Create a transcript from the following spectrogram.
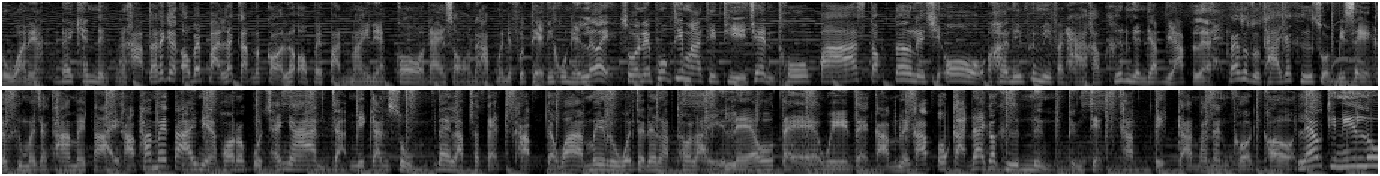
รัวๆเนี่ยได้แค่1นะครับแต่ถ้าเกิดออกไปปั่นแล้วกลับมาก่อนแล้วออกไปปั่นใหม่เนี่ยก็ได้สองนะครับเหมือนในฟุตเทจที่คุณเห็นเลย ส่วนในพวกที่มาทีๆเช่นโทปาสด็อกเตอร์เลชิโออันนี้ไม่มีปัญหาครับขึ้นเงินยับยับๆเลยและส่วนสุดท้ายก็คือส่วนพิเศษก็คือมาจากท่าไม้ตายครับท่าไม้ตายเนี่ยพอเรากดใช้งานจะมีการสุ่มได้รับสแต็กครับแต่ว่าไม่รู้ว่าจะได้รับเท่าไหร่แล้วแต่เวรแต่กรรมเลยครับ โอกาสได้ก็คือ1ถึง7ครับติดการพนันโคตรข้อแล้วทีนี้โล่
